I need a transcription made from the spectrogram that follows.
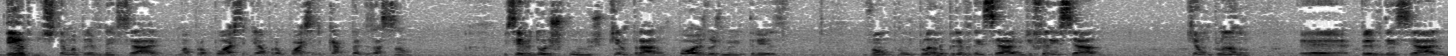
dentro do sistema previdenciário, uma proposta que é a proposta de capitalização. Os servidores públicos que entraram pós 2013 vão para um plano previdenciário diferenciado, que é um plano é, previdenciário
